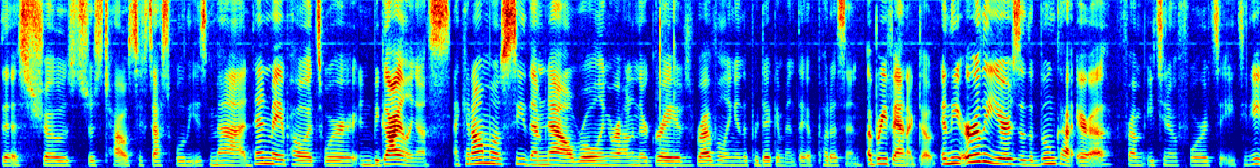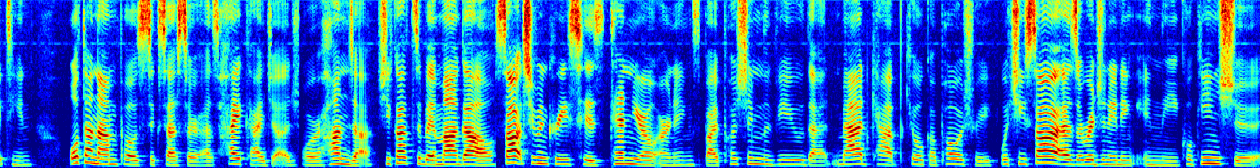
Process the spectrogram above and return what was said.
this shows just how successful these mad Tenmei poets were in beguiling us. I can almost see them now rolling around in their graves, reveling in the predicament they have put us in. A brief anecdote. In the early years of the Bunka era, from 1804 to 1818, Otanampo's successor as Haikai judge, or Hanja, Shikatsube Magao, sought to increase his tenryō earnings by pushing the view that madcap kyoka poetry, which he saw as originating in the Kokinshu,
